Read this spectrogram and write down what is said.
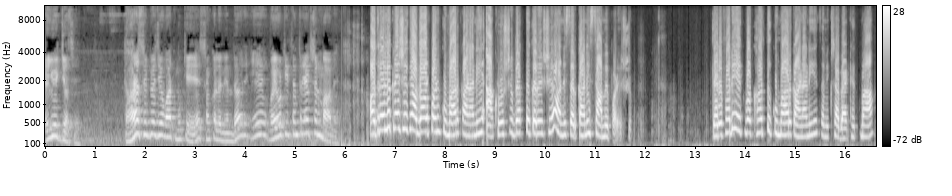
અયોગ્ય છે. ધારાસભ્ય જે વાત મૂકે સંકલનની અંદર, એ વહીવટી તંત્ર એક્શનમાં આવે. અત્રે છે કે અગાઉ પણ કુમાર કાણાની આક્રોશ વ્યક્ત કરે છે અને સરકારની સામે પડે છે. ત્યારે ફરી એક વખત કુમાર કાણાની સમીક્ષા બેઠકમાં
